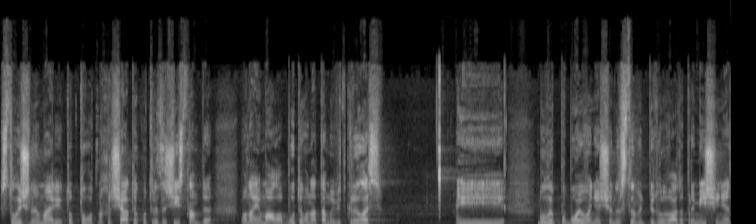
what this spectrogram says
столичної мерії. Тобто, от на Хрещатику 36, там, де вона і мала бути, вона там і відкрилась. І були побоювання, що не встигнуть підготувати приміщення.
